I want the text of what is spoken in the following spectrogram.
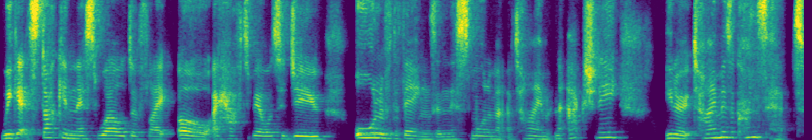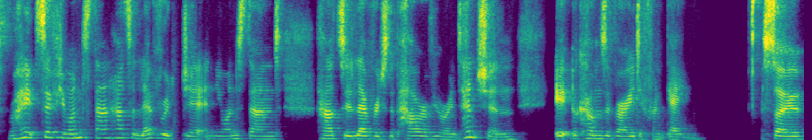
we get stuck in this world of like oh i have to be able to do all of the things in this small amount of time. And actually you know time is a concept right? So if you understand how to leverage it and you understand how to leverage the power of your intention it becomes a very different game. So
